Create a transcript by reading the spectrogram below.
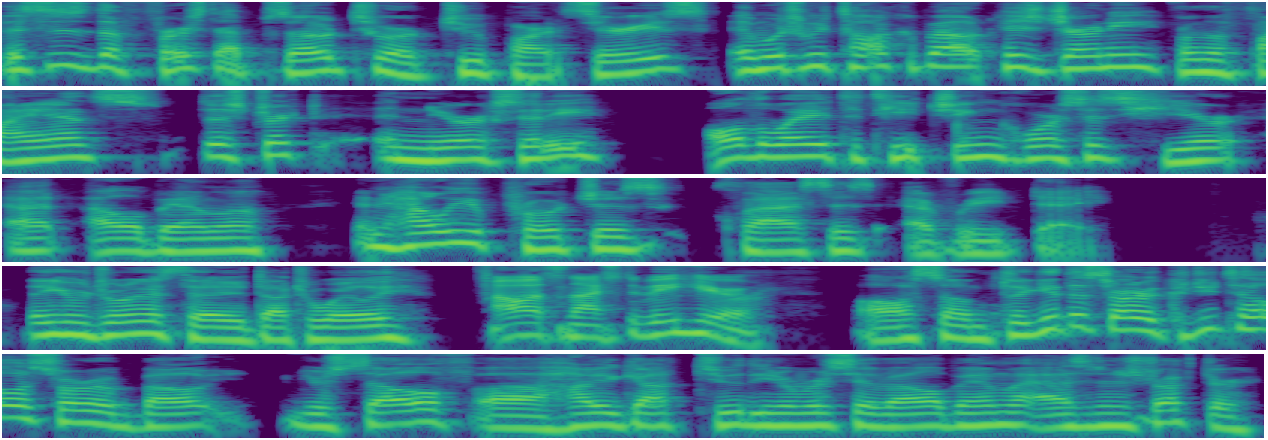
This is the first episode to our two part series in which we talk about his journey from the finance district in New York City all the way to teaching courses here at Alabama and how he approaches classes every day. Thank you for joining us today, Dr. Whaley. Oh, it's nice to be here. Awesome. To get this started, could you tell us sort of about yourself, uh, how you got to the University of Alabama as an instructor?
